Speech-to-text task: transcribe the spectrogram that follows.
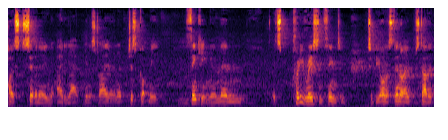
post 1788 in Australia. And it just got me thinking. And then it's a pretty recent thing, to, to be honest. Then I started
